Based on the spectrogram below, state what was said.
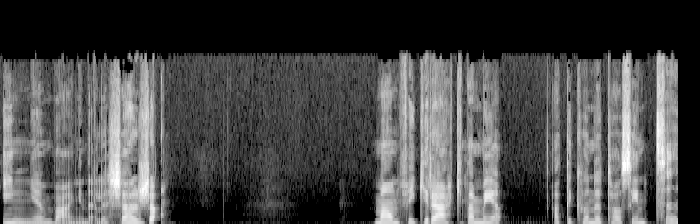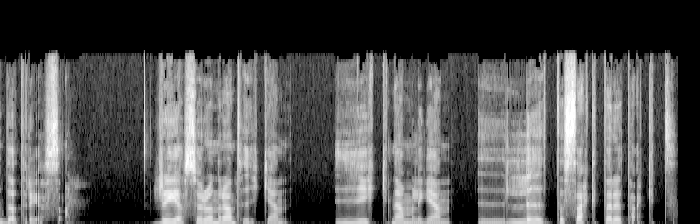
ingen vagn eller kärra. Man fick räkna med att det kunde ta sin tid att resa. Resor under antiken gick nämligen i lite saktare takt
